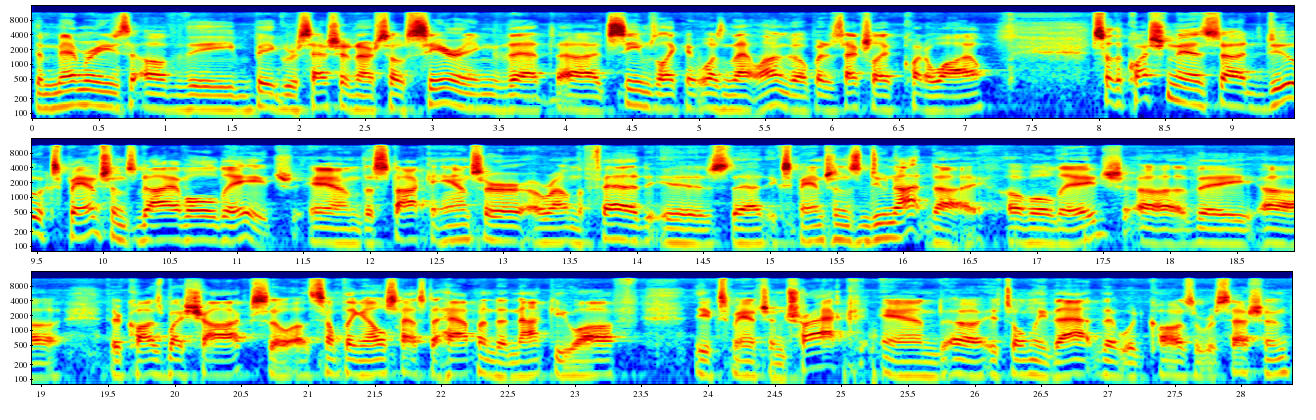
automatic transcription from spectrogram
the memories of the big recession are so searing that uh, it seems like it wasn't that long ago, but it's actually quite a while. So the question is, uh, do expansions die of old age? And the stock answer around the Fed is that expansions do not die of old age. Uh, they, uh, they're caused by shocks, so uh, something else has to happen to knock you off the expansion track, and uh, it's only that that would cause a recession.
